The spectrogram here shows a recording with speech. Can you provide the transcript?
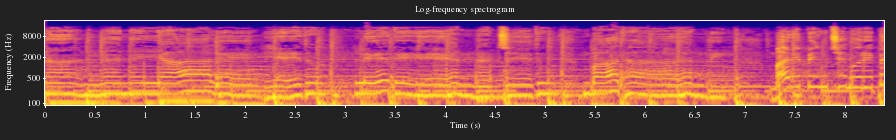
నాన్ననయ్యాలే. ఏదో లేదే అన్న చేదు బాధ అన్ని మరిపించి మురిపి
